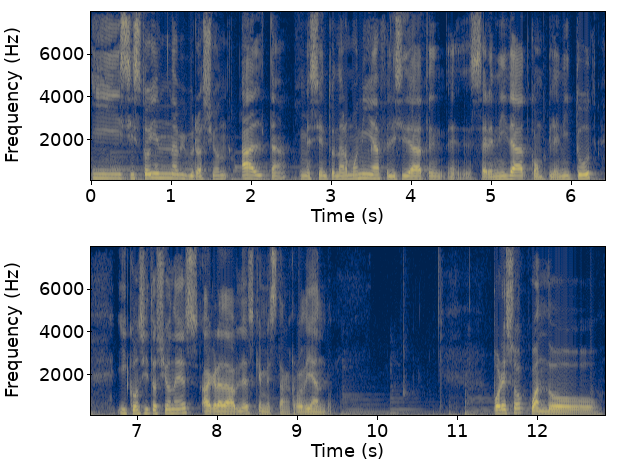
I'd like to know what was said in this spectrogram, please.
Y si estoy en una vibración alta, me siento en armonía, felicidad, en, serenidad, con plenitud y con situaciones agradables que me están rodeando. Por eso cuando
